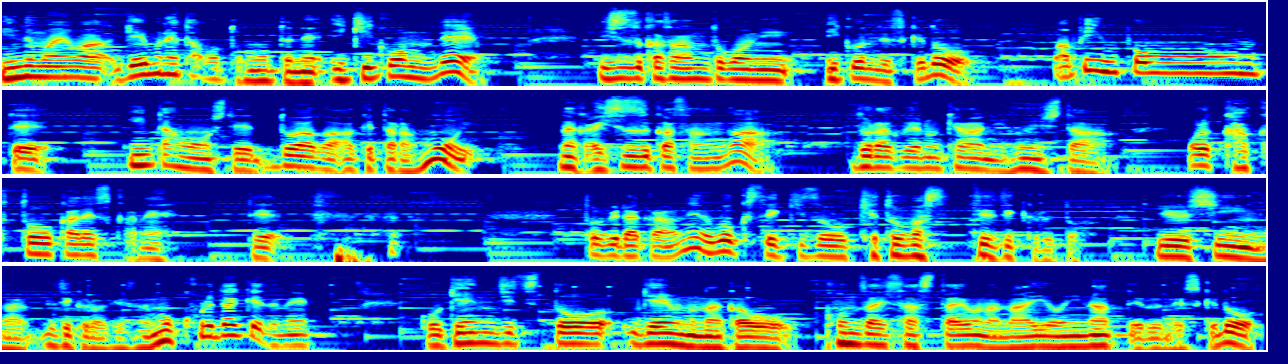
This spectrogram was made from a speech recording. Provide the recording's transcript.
犬前はゲームネタをと思ってね、意気込んで、石塚さんのところに行くんですけど、まあ、ピンポーンってインターホンをしてドアが開けたらもう、なんか石塚さんがドラクエのキャラに扮した、俺格闘家ですかね。で、扉からね、動く石像を蹴飛ばして出てくるというシーンが出てくるわけですね。もうこれだけでね、こう現実とゲームの中を混在させたような内容になってるんですけど、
